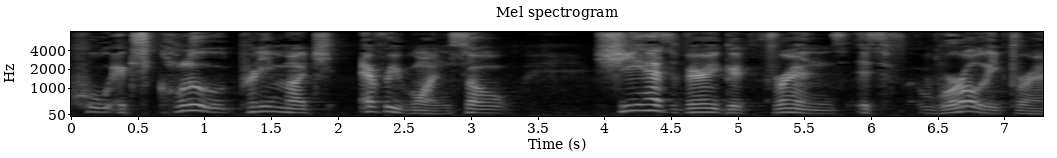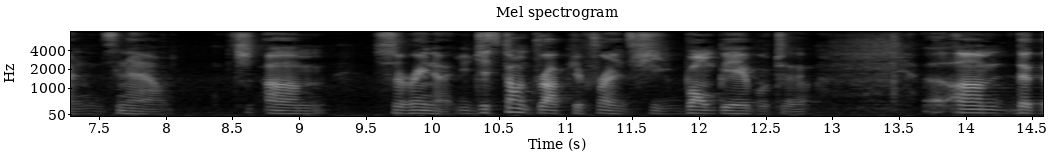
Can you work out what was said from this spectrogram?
who exclude pretty much everyone. So she has very good friends. It's worldly friends now. Um, Serena, you just don't drop your friends. She won't be able to um the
